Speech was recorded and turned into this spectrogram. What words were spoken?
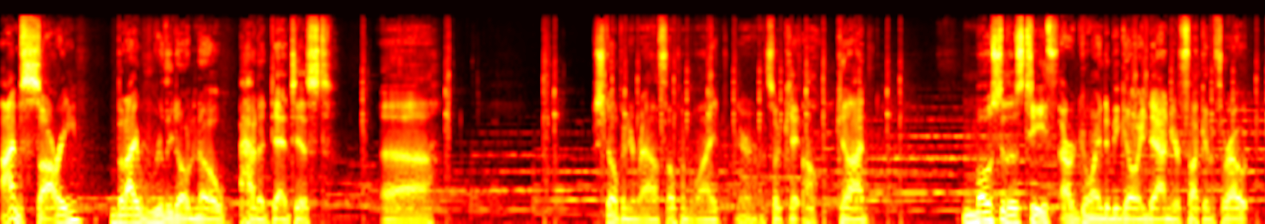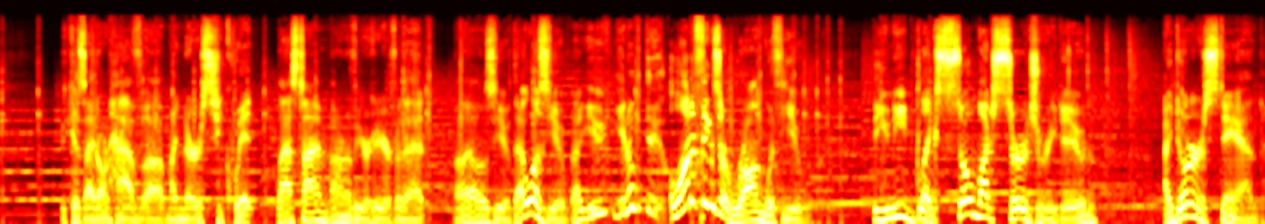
I'm sorry, but I really don't know how to dentist. Uh, just open your mouth, open wide. Here, it's okay. Oh, God. Most of those teeth are going to be going down your fucking throat because I don't have uh, my nurse. She quit last time. I don't know if you were here for that. Oh, that was you. That was you. Uh, you, you know, a lot of things are wrong with you. That you need like so much surgery, dude. I don't understand.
